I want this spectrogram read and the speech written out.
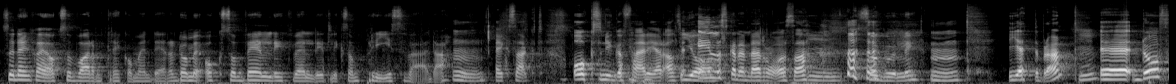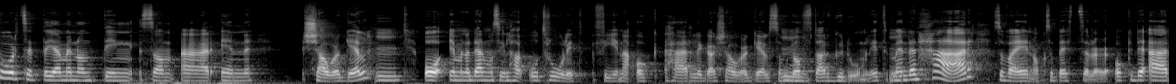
Så den kan jag också varmt rekommendera. De är också väldigt, väldigt liksom prisvärda. Mm, exakt. Och snygga färger, alltså Ja. jag älskar den där rosa. Så gullig. Mm, jättebra. Eh, då fortsätter jag med någonting som är en showergel. Och jag menar Dermosil har otroligt fina och härliga showergel som doftar gudomligt. Men den här så var en också bestseller och det är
